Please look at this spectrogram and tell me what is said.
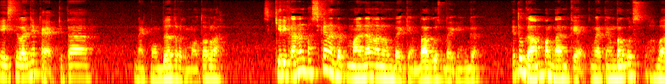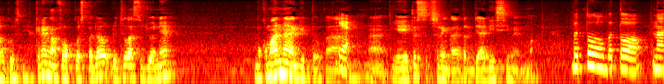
Ya istilahnya kayak kita naik mobil atau naik motor lah kiri kanan pasti kan ada pemandangan yang baik yang bagus baik yang enggak itu gampang kan kayak ngeliat yang bagus wah bagus nih akhirnya nggak fokus padahal udah jelas tujuannya mau ke mana gitu kan Iya. nah ya itu sering kali terjadi sih memang Betul, betul. Nah,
